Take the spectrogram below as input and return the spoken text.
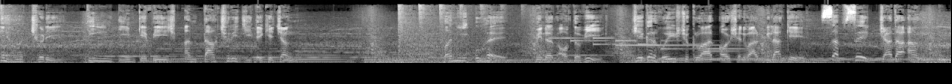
यहाँ छिड़ी तीन टीम के बीच अंताक्षरी जीते के जंग। बनी उहे विनर ऑफ़ द वीक जेकर हुई शुक्रवार और शनिवार मिला के सबसे ज़्यादा अंक।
